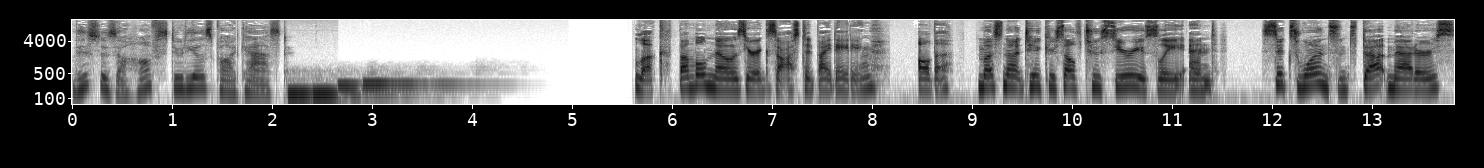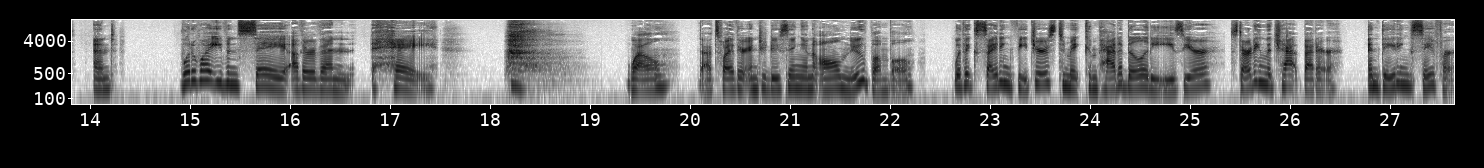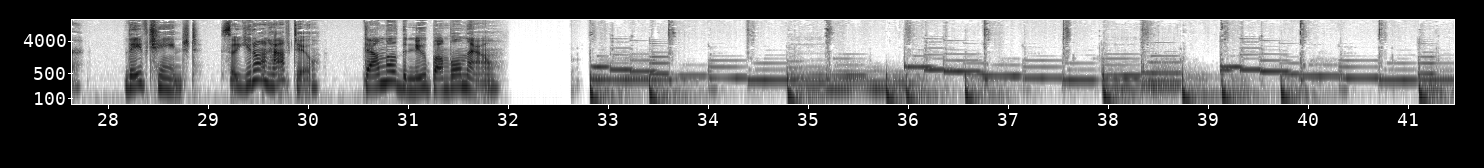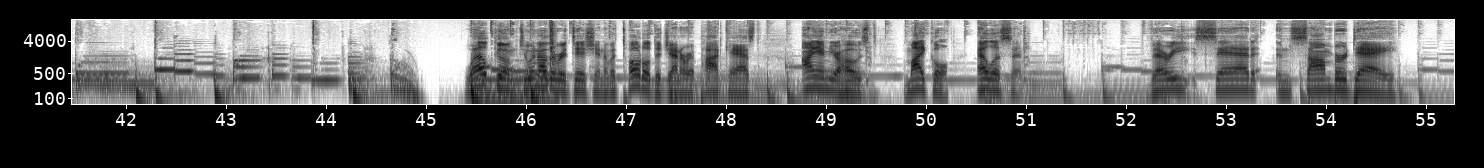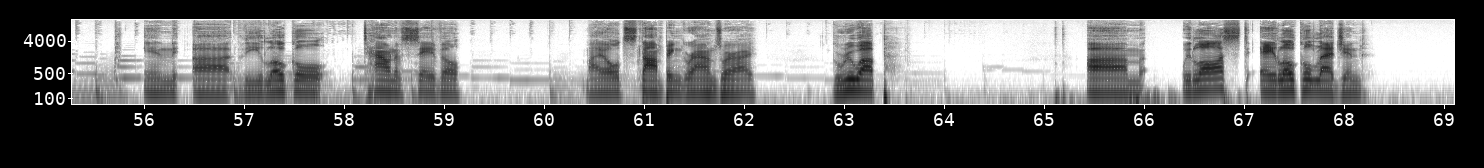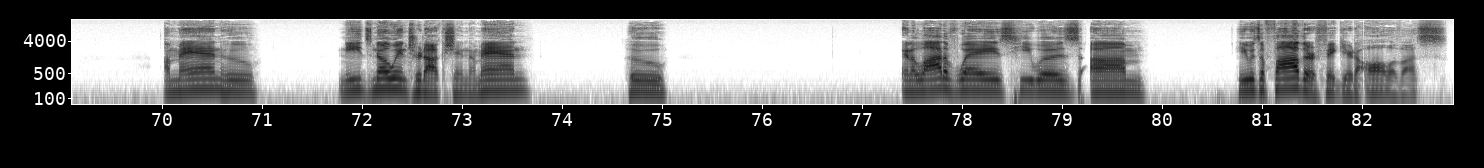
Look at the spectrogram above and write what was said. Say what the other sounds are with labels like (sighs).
This is a Hoff Studios podcast. Look, Bumble knows you're exhausted by dating. All the must not take yourself too seriously and 6 1 since that matters. And what do I even say other than hey? (sighs) well, that's why they're introducing an all new Bumble with exciting features to make compatibility easier, starting the chat better, and dating safer. They've changed, so you don't have to. Download the new Bumble now. Welcome to another edition of a Total Degenerate podcast. I am your host, Michael Ellison. Very sad and somber day in uh, the local town of Sayville, my old stomping grounds where I grew up. Um, we lost a local legend, a man who needs no introduction, a man who in a lot of ways he was um he was a father figure to all of us.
